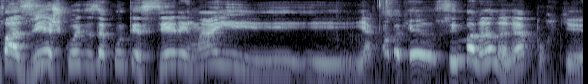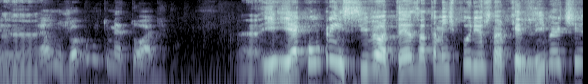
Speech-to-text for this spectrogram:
fazer as coisas acontecerem lá e, e, e, acaba que se embanana, né? Porque é, é um jogo muito metódico. É, e, e, é compreensível até exatamente por isso, né? Porque Liberty,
